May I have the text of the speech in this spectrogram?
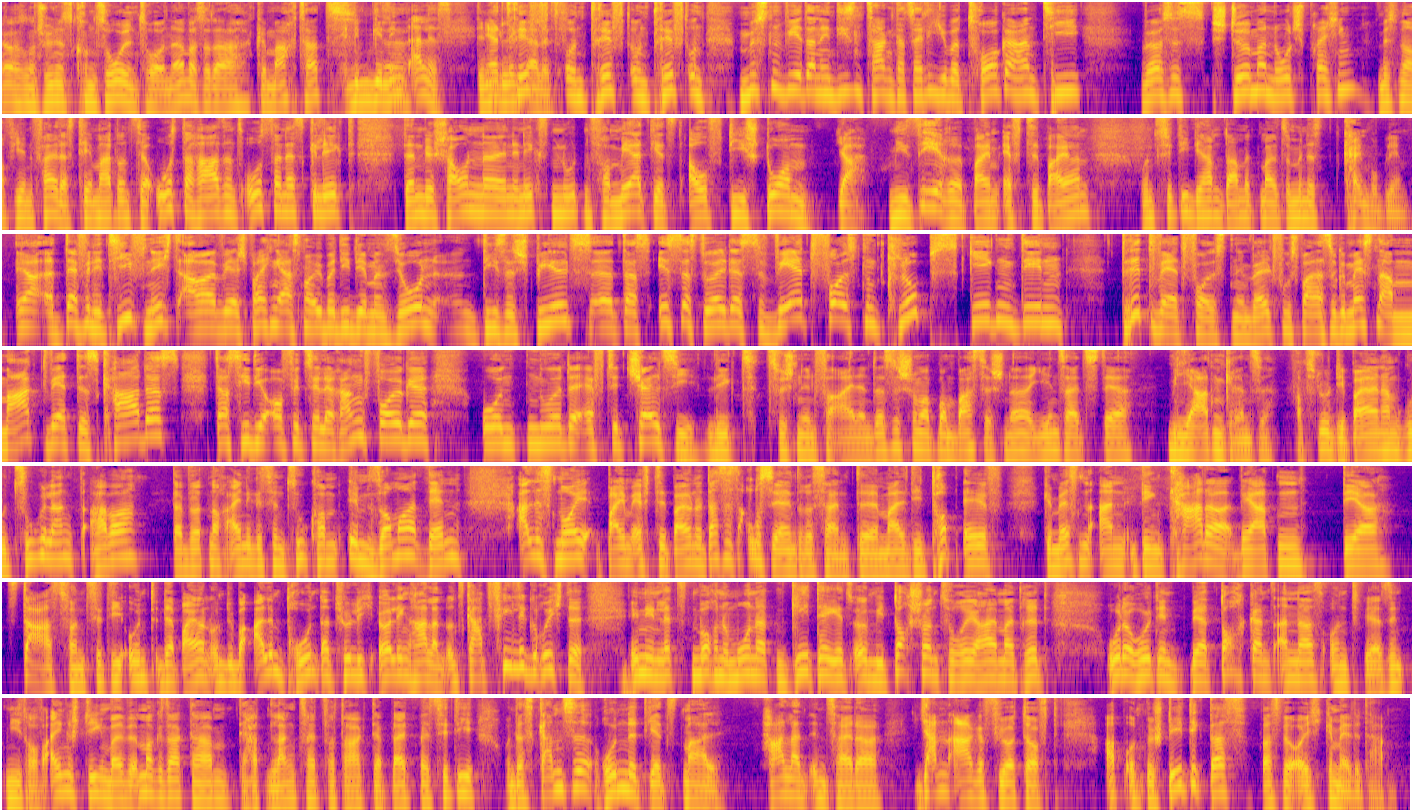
Ja, so ein schönes Konsolentor, ne, was er da gemacht hat. Dem gelingt alles. Dem er gelingt trifft alles. und trifft und trifft. Und müssen wir dann in diesen Tagen tatsächlich über Torgarantie versus Stürmernot sprechen? Müssen wir auf jeden Fall. Das Thema hat uns der Osterhase ins Osternest gelegt, denn wir schauen äh, in den nächsten Minuten vermehrt jetzt auf die Sturm, ja, Misere beim FC Bayern und City, die haben damit mal zumindest kein Problem. Ja, äh, definitiv nicht, aber wir sprechen erstmal über die Dimension äh, dieses Spiels. Das ist das Duell des wertvollsten Clubs gegen den drittwertvollsten im Weltfußball, also gemessen am Marktwert des Kaders. Das hier die offizielle Rangfolge und nur der FC Chelsea liegt zwischen den Vereinen. Das ist schon mal bombastisch, ne? jenseits der Milliardengrenze. Absolut, die Bayern haben gut zugelangt, aber da wird noch einiges hinzukommen im Sommer, denn alles neu beim FC Bayern und das ist auch sehr interessant. Äh, mal die Top 11 gemessen an den Kaderwerten der Stars von City und der Bayern. Und über allem thront natürlich Erling Haaland. Und es gab viele Gerüchte in den letzten Wochen und Monaten. Geht der jetzt irgendwie doch schon zu Real Madrid oder holt den Wert doch ganz anders? Und wir sind nie drauf eingestiegen, weil wir immer gesagt haben, der hat einen Langzeitvertrag, der bleibt bei City. Und das Ganze rundet jetzt mal Haaland-Insider Jan Age Fjörtoft ab und bestätigt das, was wir euch gemeldet haben.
